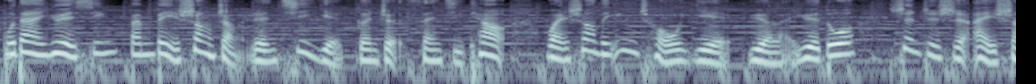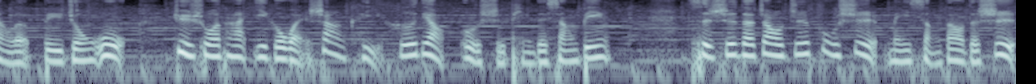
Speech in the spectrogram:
不但月薪翻倍上涨，人气也跟着三级跳，晚上的应酬也越来越多，甚至是爱上了。杯中物，据说他一个晚上可以喝掉二十瓶的香槟。此时的赵之富士没想到的是，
